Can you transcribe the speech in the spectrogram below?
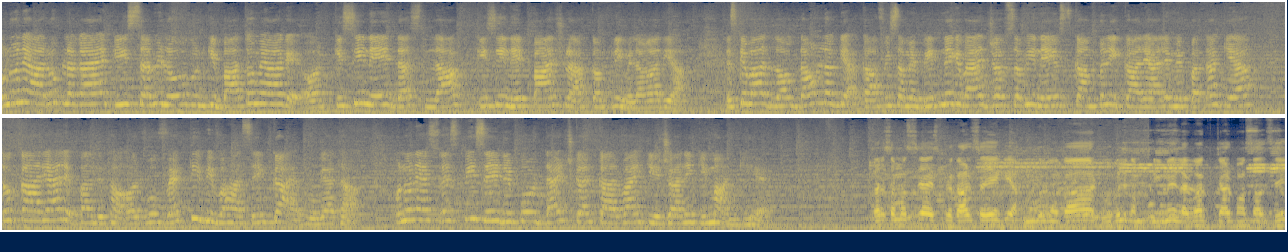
उन्होंने आरोप लगाया कि सभी लोग उनकी बातों में आ गए और किसी ने 10 लाख, किसी ने 5 लाख कंपनी में लगा दिया। इसके बाद लॉकडाउन लग गया। काफ़ी समय बीतने के बाद जब सभी ने इस कंपनी कार्यालय में पता किया तो कार्यालय बंद था और वो व्यक्ति भी वहाँ से गायब हो गया था। उन्होंने एसएसपी से रिपोर्ट दर्ज कर कार्रवाई किए जाने की मांग की है। सर समस्या इस प्रकार से है कि हम लोगों का डूबल कंपनी में लगभग चार पाँच साल से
